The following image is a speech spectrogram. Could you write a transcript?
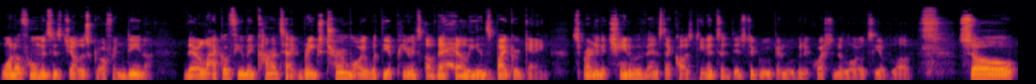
one of whom is his jealous girlfriend Dina. Their lack of human contact brings turmoil with the appearance of the Hellions biker gang, spurning a chain of events that cause Dina to ditch the group and Ruben to question the loyalty of love. So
